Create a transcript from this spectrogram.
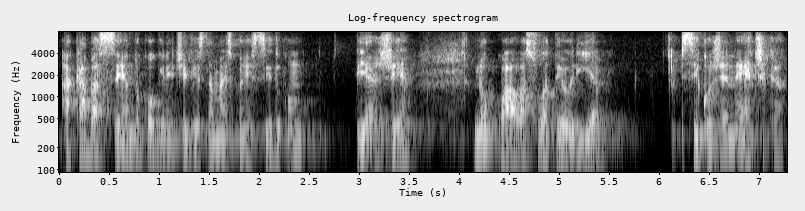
acaba sendo o cognitivista mais conhecido como Piaget, no qual a sua teoria psicogenética,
